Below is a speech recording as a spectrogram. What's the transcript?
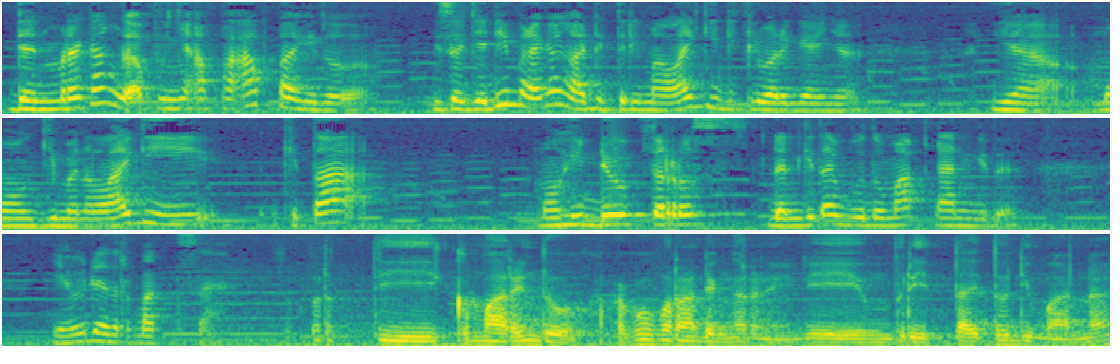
dan mereka nggak punya apa-apa gitu loh. Bisa jadi mereka nggak diterima lagi di keluarganya. Ya mau gimana lagi? Kita mau hidup terus dan kita butuh makan gitu. Ya udah terpaksa. Seperti kemarin tuh, aku pernah dengar nih di berita itu di mana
